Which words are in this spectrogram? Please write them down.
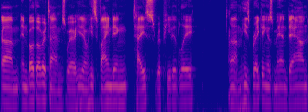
um, in both overtimes where you know he's finding Theis repeatedly. Um, he's breaking his man down.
